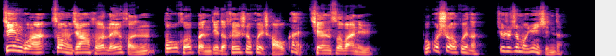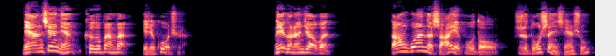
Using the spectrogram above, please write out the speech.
尽管宋江和雷横都和本地的黑社会晁盖千丝万缕，不过社会呢就是这么运行的。两千年磕磕绊绊也就过去了，你可能就要问：当官的啥也不懂，只读圣贤书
